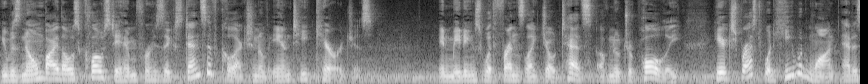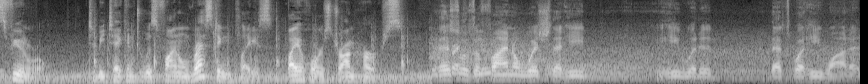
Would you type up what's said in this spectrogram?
He was known by those close to him for his extensive collection of antique carriages. In meetings with friends like Joe Tetz of Nutropoli, he expressed what he would want at his funeral to be taken to his final resting place by a horse drawn hearse. This was a final wish that he he would that's what he wanted.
